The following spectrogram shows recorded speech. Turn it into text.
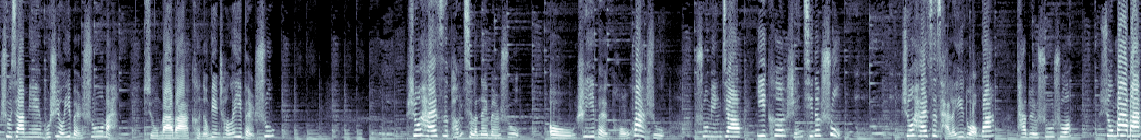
树下面不是有一本书吗？熊爸爸可能变成了一本书。”熊孩子捧起了那本书，哦，是一本童话书，书名叫《一棵神奇的树》。熊孩子采了一朵花，他对书说。熊爸爸，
